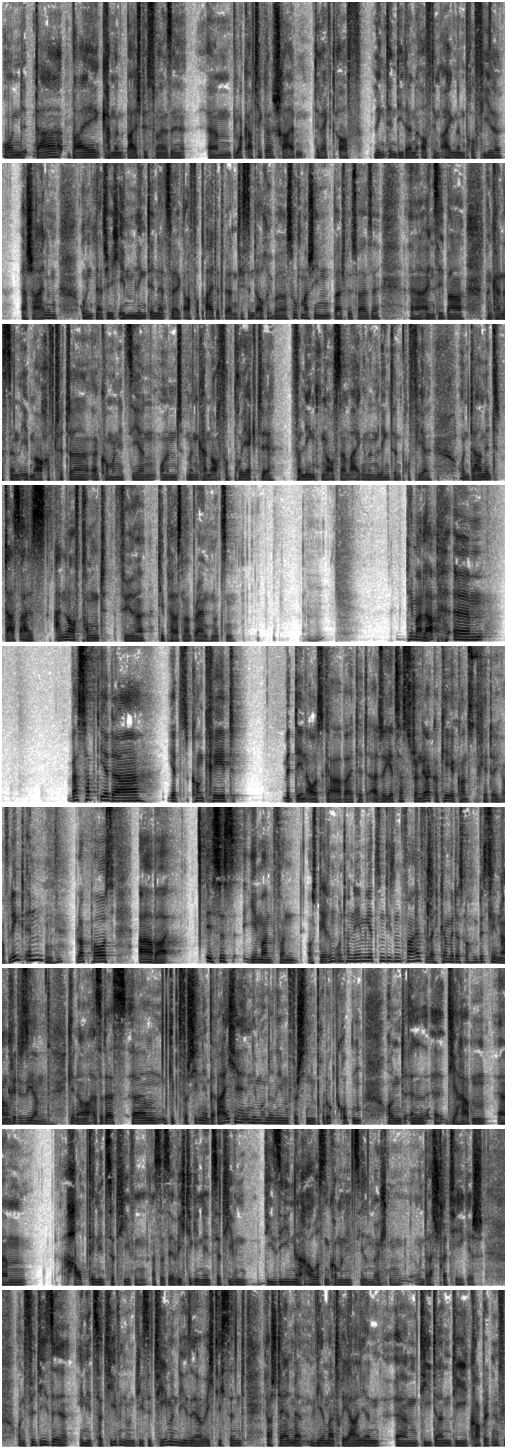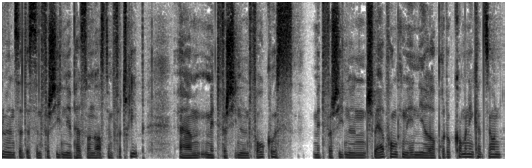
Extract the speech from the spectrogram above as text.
Und dabei kann man beispielsweise ähm, Blogartikel schreiben, direkt auf LinkedIn, die dann auf dem eigenen Profil erscheinen und natürlich im LinkedIn-Netzwerk auch verbreitet werden. Die sind auch über Suchmaschinen beispielsweise äh, einsehbar. Man kann es dann eben auch auf Twitter äh, kommunizieren und man kann auch für Projekte verlinken auf seinem eigenen LinkedIn-Profil und damit das als Anlaufpunkt für die Personal Brand nutzen. Mhm. Thema Lab. Ähm, was habt ihr da jetzt konkret mit denen ausgearbeitet? Also jetzt hast du schon gesagt, okay, ihr konzentriert euch auf LinkedIn, mhm. Blogposts, aber ist es jemand von aus deren Unternehmen jetzt in diesem Fall? Vielleicht können wir das noch ein bisschen genau. konkretisieren. Genau, also das ähm, gibt verschiedene Bereiche in dem Unternehmen, verschiedene Produktgruppen und äh, die haben ähm, Hauptinitiativen, also sehr wichtige Initiativen, die sie nach außen kommunizieren möchten und das strategisch. Und für diese Initiativen und diese Themen, die sehr wichtig sind, erstellen wir Materialien, ähm, die dann die Corporate Influencer, das sind verschiedene Personen aus dem Vertrieb, ähm, mit verschiedenen Fokus mit verschiedenen Schwerpunkten in ihrer Produktkommunikation,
